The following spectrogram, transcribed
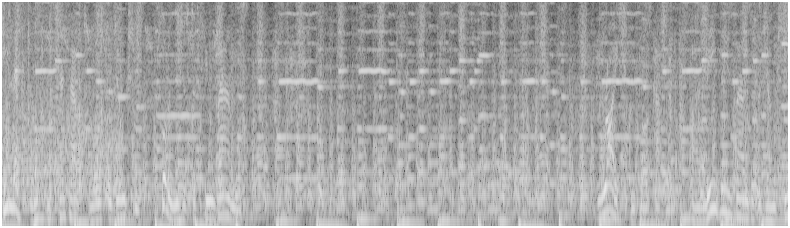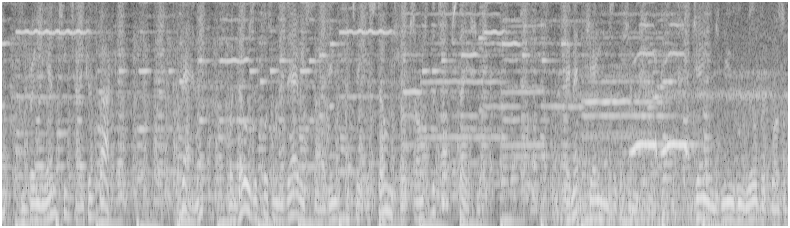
He left them and set out towards the junction, vans. Right, he thought happily, I'll leave these vans at the junction and bring the empty tankers back. Then, when those are put on the dairy siding, I take the stone trucks onto the top station. They met James at the junction. James knew who Wilbert was, of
